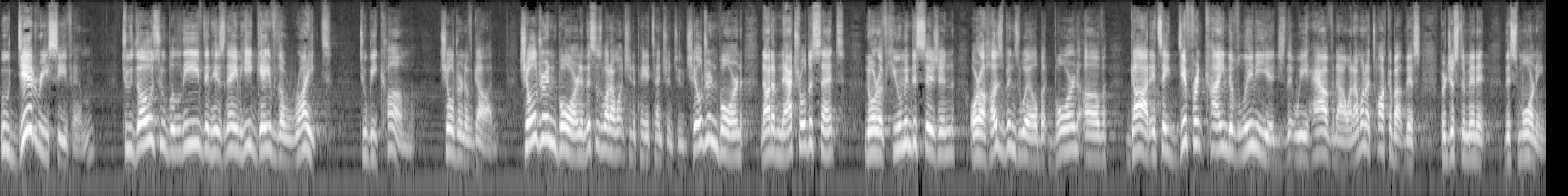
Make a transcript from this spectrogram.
who did receive him, to those who believed in his name, he gave the right to become children of God. Children born, and this is what I want you to pay attention to children born not of natural descent, nor of human decision or a husband's will, but born of God. It's a different kind of lineage that we have now. And I want to talk about this for just a minute this morning.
